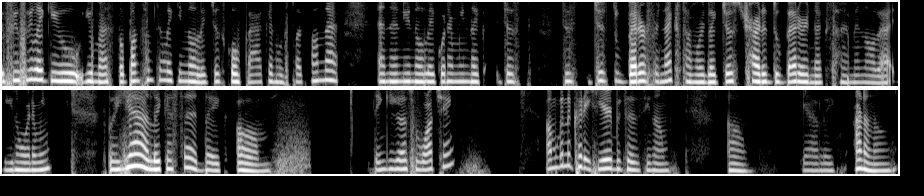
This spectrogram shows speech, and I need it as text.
if you feel like you you messed up on something like you know like just go back and reflect on that. And then you know like what i mean like just just just do better for next time or like just try to do better next time and all that you know what i mean? But yeah like i said like um thank you guys for watching. I'm gonna cut it here because you know um yeah like i don't know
